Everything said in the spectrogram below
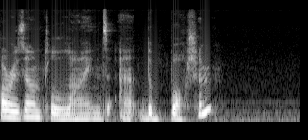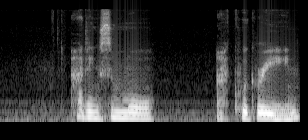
horizontal lines at the bottom, adding some more aqua green,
